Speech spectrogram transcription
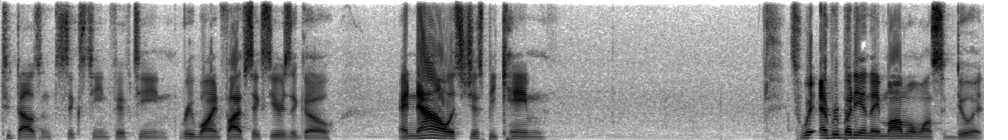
2016, 15, rewind five, six years ago. And now it's just became it's where everybody and their mama wants to do it,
